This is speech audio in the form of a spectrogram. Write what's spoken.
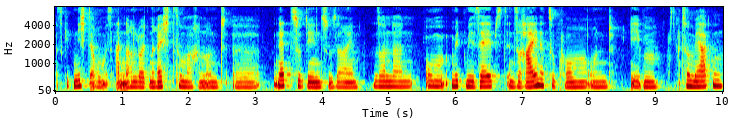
Es geht nicht darum, es anderen Leuten recht zu machen und äh, nett zu denen zu sein, sondern um mit mir selbst ins Reine zu kommen und eben zu merken,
